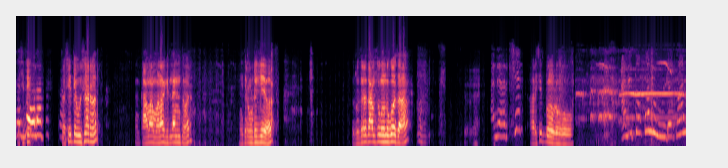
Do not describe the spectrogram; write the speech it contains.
तशी ते- जोरातच काढू. तसे ते हुशार आहेत कामाला मनावर घेतल्यानंतर. नाहीतर उठे गे आहेत रुद्र तर आमचं उंडगोच आणि हर्षित? हर्षित पण उंडगो आणि तू पण उंडे पण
